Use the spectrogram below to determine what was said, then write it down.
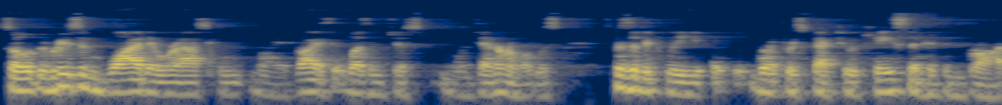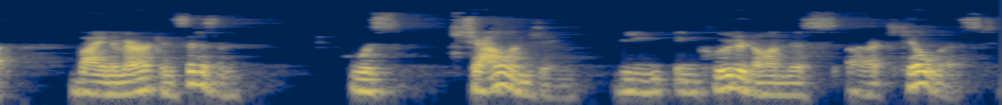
So the reason why they were asking my advice, it wasn't just more general. It was specifically with respect to a case that had been brought by an American citizen who was challenging being included on this uh, kill list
